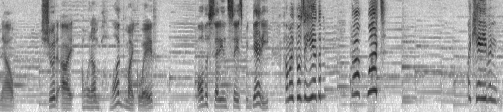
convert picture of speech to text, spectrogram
Now, should I... Oh, an unplugged microwave? All the settings say spaghetti. How am I supposed to hear them? Uh, what? I can't even...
